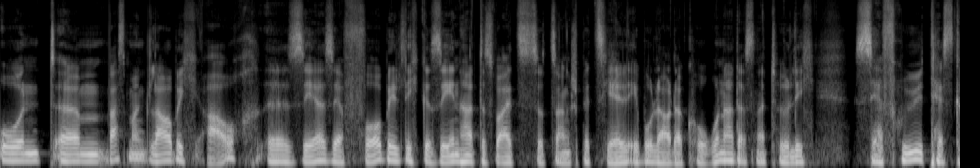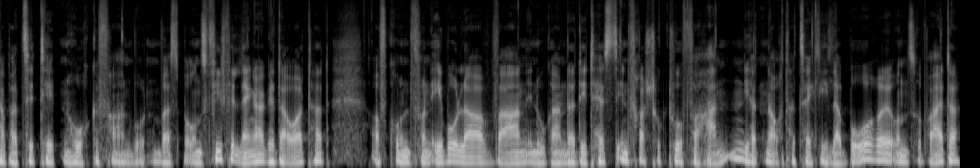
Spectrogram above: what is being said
Und ähm, was man, glaube ich, auch äh, sehr, sehr vorbildlich gesehen hat, das war jetzt sozusagen speziell Ebola oder Corona, dass natürlich sehr früh Testkapazitäten hochgefahren wurden, was bei uns viel, viel länger gedauert hat. Aufgrund von Ebola waren in Uganda die Testinfrastruktur vorhanden, die hatten auch tatsächlich Labore und so weiter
